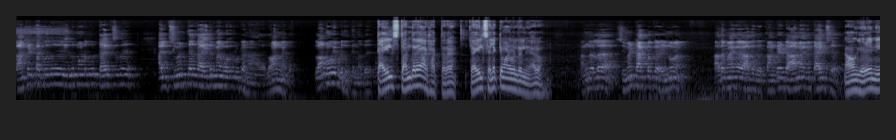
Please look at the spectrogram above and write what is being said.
ಕಾಂಕ್ರೀಟ್ ಹಾಕೋದು ಇದು ಮಾಡೋದು ಟೈಲ್ಸ್ ಅಲ್ಲಿ ಸಿಮೆಂಟ್ ತಂದು ಇದ್ರ ಮ್ಯಾಗ ಒಗದ್ಬಿಟ್ಟನ ಲಾನ್ ಮ್ಯಾಗ. ಲಾನ್ ಹೋಗಿ ಬಿಡ್ತೈತಿ ಅದು ಟೈಲ್ಸ್ ತಂದರೆ ಹಾಕ್ತಾರೆ. ಟೈಲ್ಸ್ ಸೆಲೆಕ್ಟ್ ಮಾಡಬಲ್ರಿ ನೀವು ಯಾರು? ಹಂಗಲ್ಲ ಸಿಮೆಂಟ್ ಹಾಕ್ಬೇಕು ಇನ್ನೂ ಅದ್ರ ಮ್ಯಾಗ ಅದು ಕಾಂಕ್ರೀಟ್ ಆಮ್ಯಾಗ ಟೈಲ್ಸ್ ಅವಂಗೆ ಹೇಳೀನಿ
